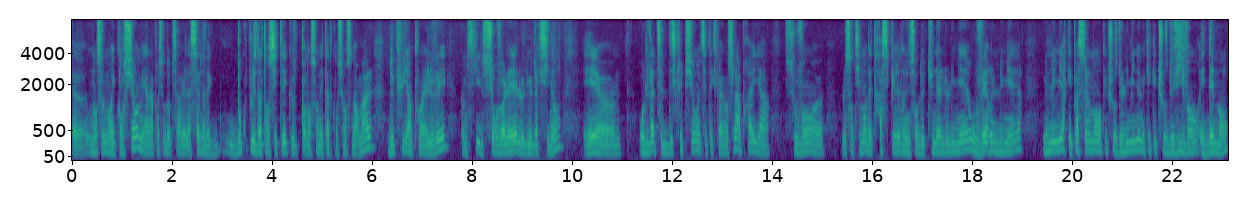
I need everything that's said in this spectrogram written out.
euh, non seulement est conscient, mais a l'impression d'observer la scène avec beaucoup plus d'intensité que pendant son état de conscience normal, depuis un point élevé, comme s'il survolait le lieu de l'accident. Et euh, au-delà de cette description et de cette expérience-là, après, il y a souvent le sentiment d'être aspiré dans une sorte de tunnel de lumière ou vers une lumière, une lumière qui n'est pas seulement quelque chose de lumineux, mais qui est quelque chose de vivant et d'aimant.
